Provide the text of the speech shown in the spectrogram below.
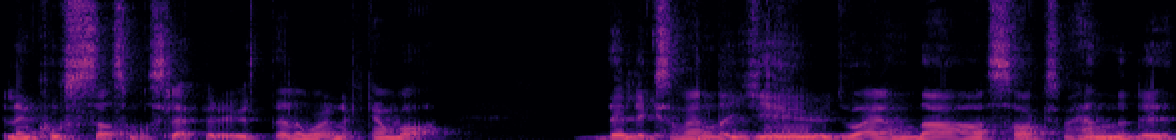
eller en kossa som man släpper ut eller vad det nu kan vara. Det liksom varenda ljud, varenda sak som händer. Det,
